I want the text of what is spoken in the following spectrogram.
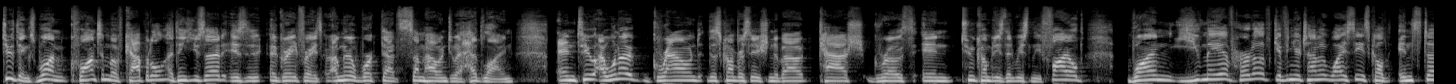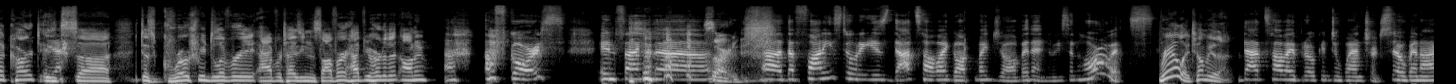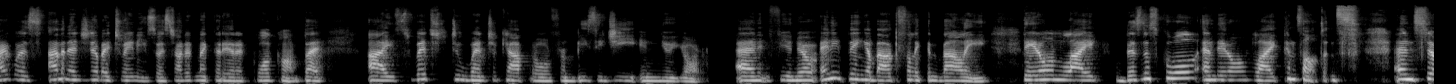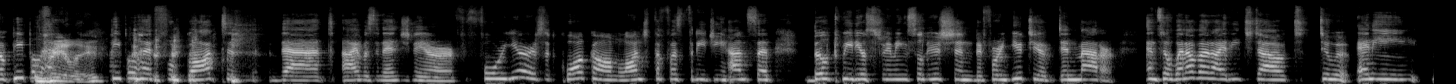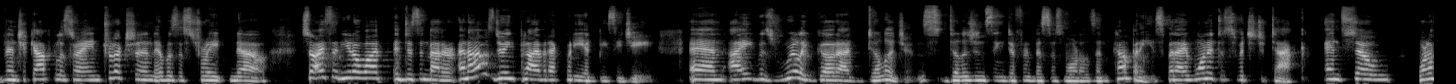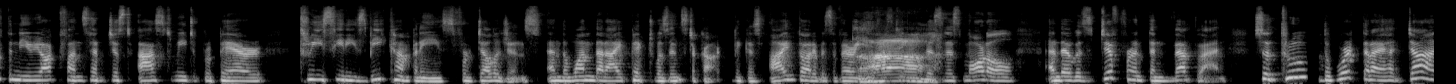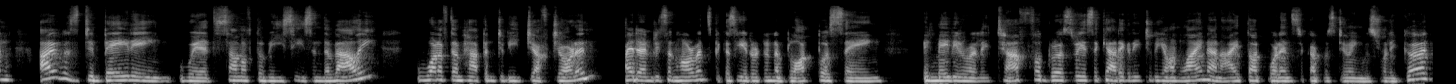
Two things. One, quantum of capital, I think you said, is a great phrase. I'm going to work that somehow into a headline. And two, I want to ground this conversation about cash growth in two companies that recently filed. One you may have heard of, given your time at YC. It's called Instacart. Yeah. It's uh, does grocery delivery, advertising, and software. Have you heard of it, Anu? Uh, of course. In fact, uh, sorry. Uh, the funny story is that's how I got my job at Andreessen Horowitz. Really? Tell me that. That's how I broke into venture. So when I was, I'm an engineer by training, so I started my career at Qualcomm, but I switched to venture capital from BCG in New York. And if you know anything about Silicon Valley, they don't like business school and they don't like consultants. And so people had, really? people had forgotten that I was an engineer for four years at Qualcomm, launched the first 3G handset, built video streaming solution before YouTube, didn't matter. And so whenever I reached out to any venture capitalist or any introduction, it was a straight no. So I said, you know what? It doesn't matter. And I was doing private equity at BCG. And I was really good at diligence, diligencing different business models and companies. But I wanted to switch to tech. And so one of the New York funds had just asked me to prepare three Series B companies for diligence. And the one that I picked was Instacart because I thought it was a very ah. interesting business model and that was different than Webvan. So through the work that I had done, I was debating with some of the VCs in the Valley. One of them happened to be Jeff Jordan at Andreessen Horowitz because he had written a blog post saying it may be really tough for grocery as a category to be online. And I thought what Instacart was doing was really good.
